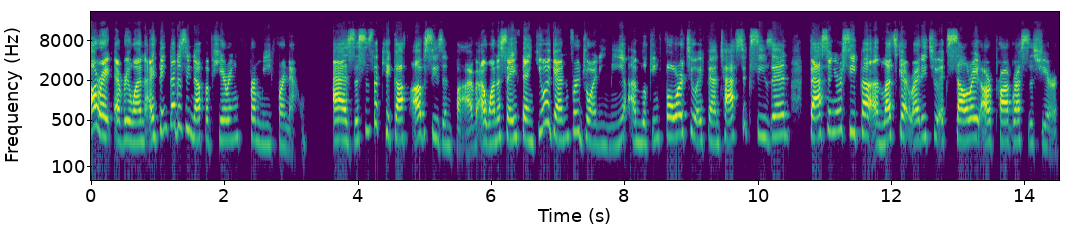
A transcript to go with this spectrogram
All right, everyone, I think that is enough of hearing from me for now. As this is the kickoff of season five, I want to say thank you again for joining me. I'm looking forward to a fantastic season. Fasten your seatbelt and let's get ready to accelerate our progress this year.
